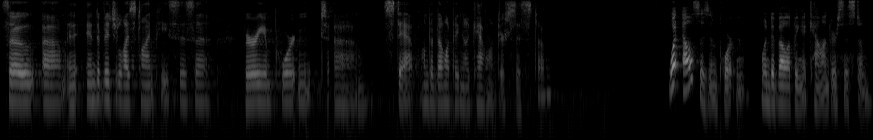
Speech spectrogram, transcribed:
So um, an individualized timepiece is a very important um, step on developing a calendar system. What else is important when developing a calendar system?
